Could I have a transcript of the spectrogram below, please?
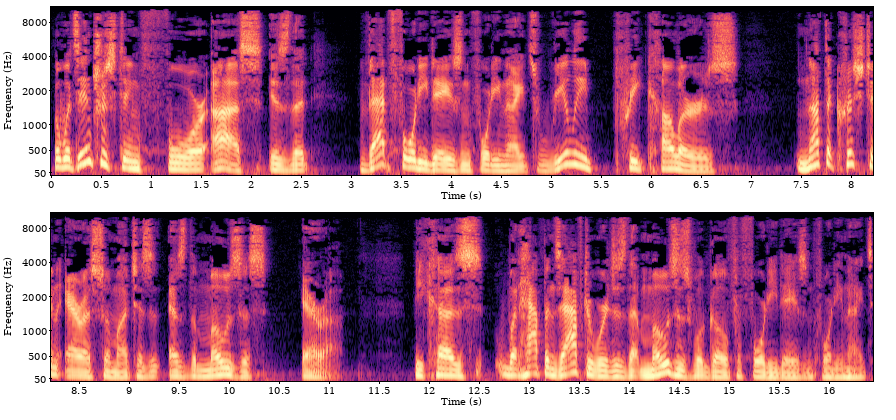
But what's interesting for us is that that 40 days and 40 nights really precolors not the Christian era so much as, as the Moses era. Because what happens afterwards is that Moses will go for 40 days and 40 nights.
